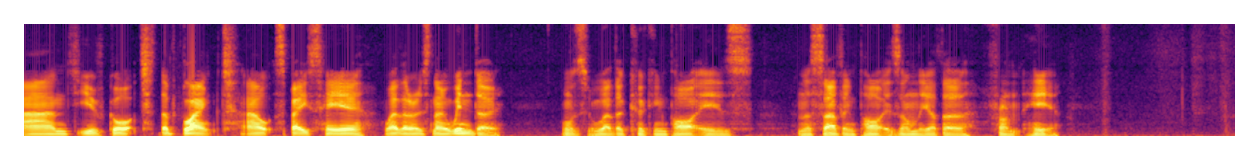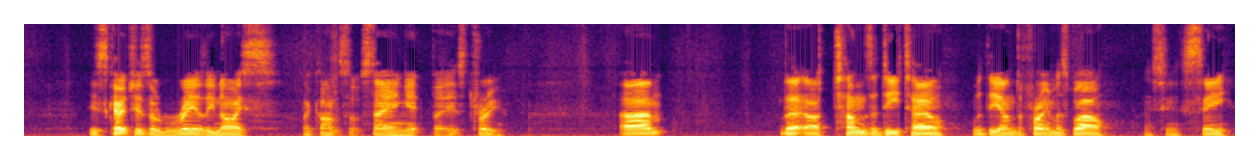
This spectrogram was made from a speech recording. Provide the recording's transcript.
and you've got the blanked out space here where there is no window. Also where the cooking part is and the serving part is on the other front here. These coaches are really nice. I can't stop saying it, but it's true. Um, there are tons of detail with the underframe as well. As you can see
